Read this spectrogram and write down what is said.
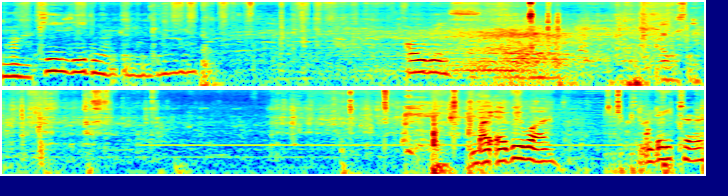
Mga kilid, mga ganyan-ganyan. Always. Ayos na. Bye everyone. See you later.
